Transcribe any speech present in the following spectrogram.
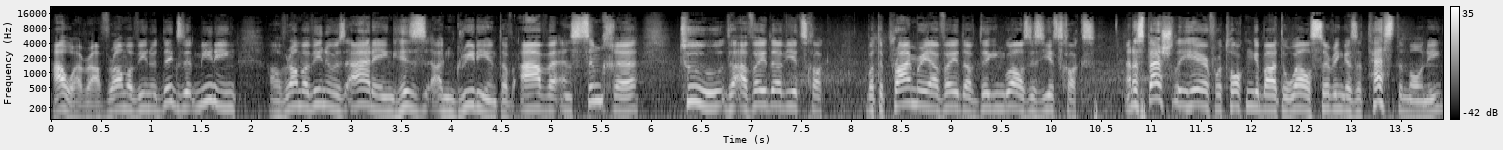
However, Avram Avinu digs it, meaning Avram Avinu is adding his ingredient of Ava and Simcha to the Aveda of Yitzchak. But the primary Aveda of digging wells is Yitzchak's. And especially here, if we're talking about the well serving as a testimony,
